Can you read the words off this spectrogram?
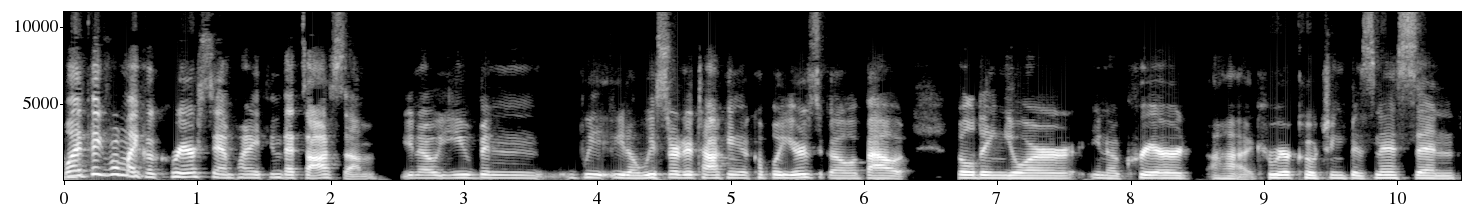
Well, I think from like a career standpoint, I think that's awesome. You know, you've been we you know we started talking a couple years ago about building your you know career uh, career coaching business, and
